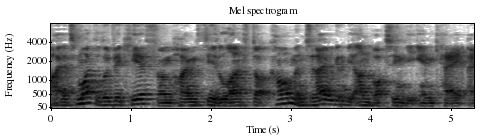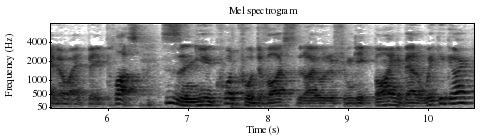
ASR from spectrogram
Hi, it's Michael Ludwig here from HomeTheatreLife.com and today we're going to be unboxing the MK808B Plus. This is a new quad-core device that I ordered from Geekbuying about a week ago.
